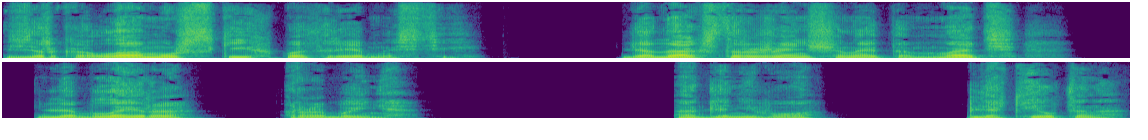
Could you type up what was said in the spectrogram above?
Зеркала мужских потребностей. Для Дакстера женщина — это мать, для Блейра — рабыня. А для него? Для Килтона?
